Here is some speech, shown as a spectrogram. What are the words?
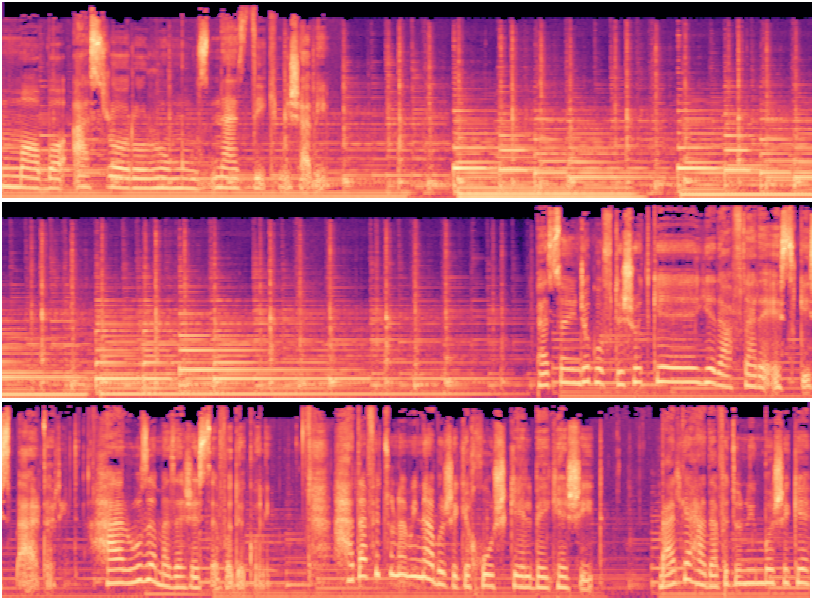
ما با اسرار و رموز نزدیک می شویم. پس تا اینجا گفته شد که یه دفتر اسکیس بردارید. هر روزم ازش استفاده کنید. هدفتون هم این نباشه که خوشگل بکشید. بلکه هدفتون این باشه که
